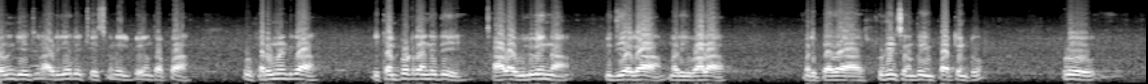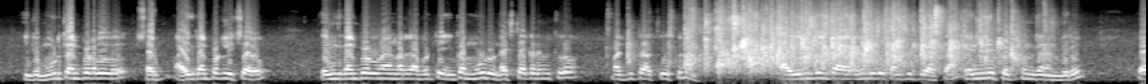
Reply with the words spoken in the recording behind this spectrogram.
పనులు చేయించుకుని అడిగారు చేసుకుని వెళ్ళిపోయాం తప్ప ఇప్పుడు పర్మనెంట్గా ఈ కంప్యూటర్ అనేది చాలా విలువైన విద్యగా మరి ఇవాళ మరి పెద్ద స్టూడెంట్స్ ఎంతో ఇంపార్టెంటు ఇప్పుడు ఇంక మూడు కంప్యూటర్లు సరి ఐదు కంప్యూటర్లు ఇచ్చారు. ఎనిమిది కంప్యూటర్లు అన్నారు కాబట్టి ఇంకా మూడు నెక్స్ట్ అకాడమిక్లో మధ్య తీసుకుని ఆ ఎనిమిది ఇంకా ఎనిమిది కంప్లీట్ చేస్తాం. ఎనిమిది పెట్టుకుంది కానీ మీరు. సో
